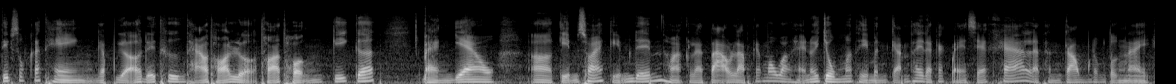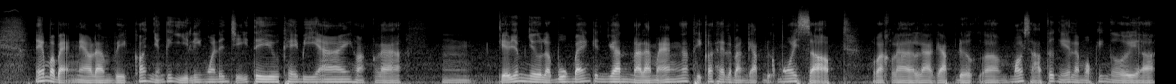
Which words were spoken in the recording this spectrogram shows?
tiếp xúc khách hàng gặp gỡ để thương thảo thỏa luận thỏa thuận ký kết bàn giao uh, kiểm soát kiểm đếm hoặc là tạo lập các mối quan hệ nói chung á, thì mình cảm thấy là các bạn sẽ khá là thành công trong tuần này. Nếu mà bạn nào làm việc có những cái gì liên quan đến chỉ tiêu KPI hoặc là um, kiểu giống như là buôn bán kinh doanh mà làm ăn á, thì có thể là bạn gặp được mối sợp hoặc là là gặp được uh, mối sợp tức nghĩa là một cái người uh,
